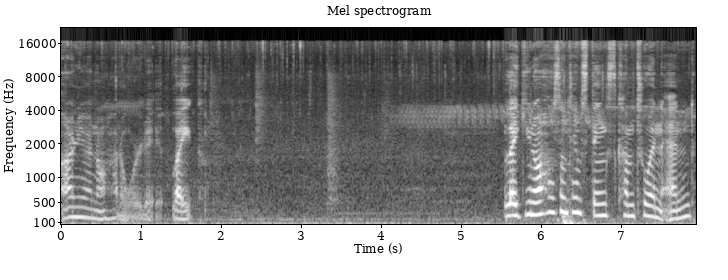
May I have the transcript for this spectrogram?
I don't even know how to word it. Like like you know how sometimes things come to an end?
